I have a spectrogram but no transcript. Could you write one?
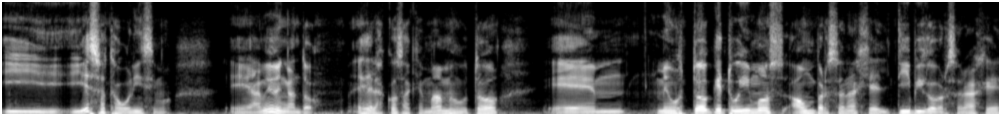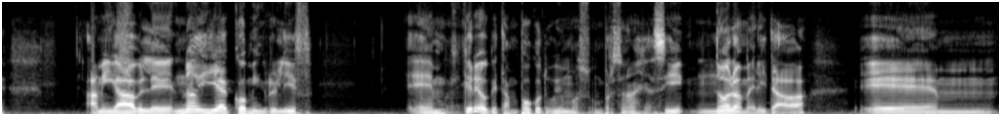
y, eso está buenísimo. Eh, a mí me encantó. Es de las cosas que más me gustó. Em, me gustó que tuvimos a un personaje, el típico personaje amigable, no diría comic relief. Em, creo que tampoco tuvimos un personaje así, no lo meritaba. Em,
